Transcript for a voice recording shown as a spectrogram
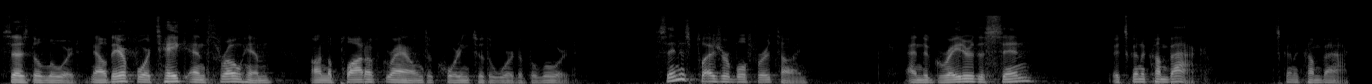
says the Lord. Now therefore take and throw him on the plot of ground according to the word of the Lord. Sin is pleasurable for a time, and the greater the sin, it's going to come back. It's going to come back.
